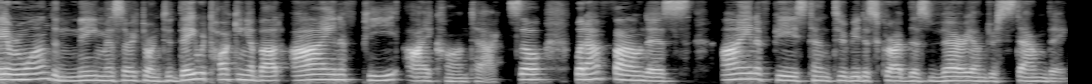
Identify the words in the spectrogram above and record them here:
Hey everyone, the name is Eric and Today we're talking about INFP eye contact. So what I've found is INFPs tend to be described as very understanding.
